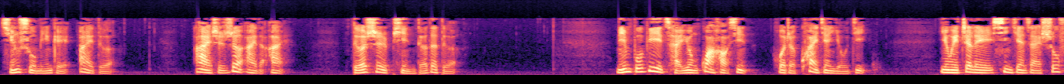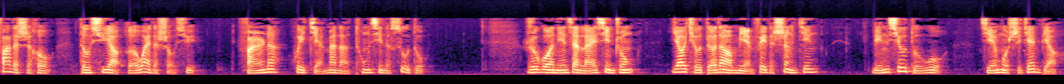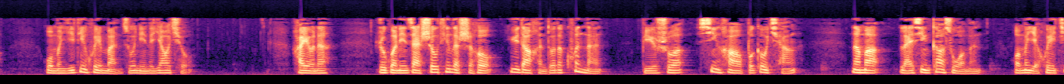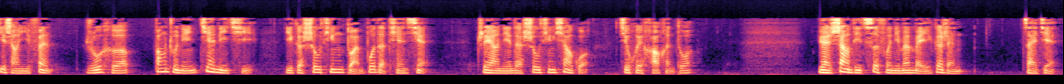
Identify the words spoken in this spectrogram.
请署名给爱德。爱是热爱的爱，德是品德的德。您不必采用挂号信或者快件邮寄，因为这类信件在收发的时候都需要额外的手续，反而呢会减慢了通信的速度。如果您在来信中要求得到免费的圣经、灵修读物、节目时间表，我们一定会满足您的要求。还有呢？如果您在收听的时候遇到很多的困难，比如说信号不够强，那么来信告诉我们，我们也会寄上一份如何帮助您建立起一个收听短波的天线，这样您的收听效果就会好很多。愿上帝赐福你们每一个人，再见。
